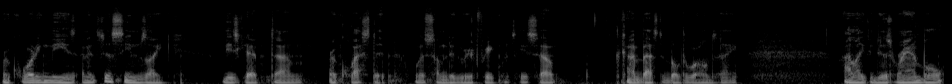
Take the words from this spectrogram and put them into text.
recording these, and it just seems like these get um, requested with some degree of frequency. So it's kind of best of both worlds. I I like to just ramble.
